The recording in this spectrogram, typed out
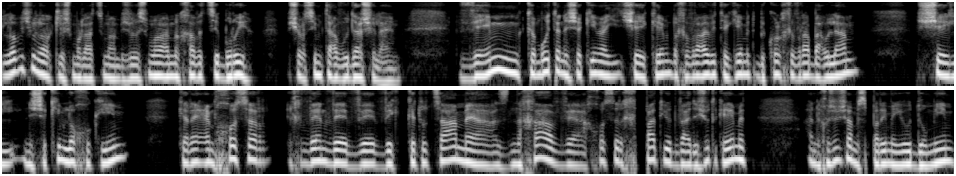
לא בשביל רק לשמור על עצמם בשביל לשמור על המרחב הציבורי שעושים את העבודה שלהם. ואם כמות הנשקים שקיימת בחברה הערבית קיימת בכל חברה בעולם של נשקים לא חוקיים כנראה עם חוסר הכוון וכתוצאה מההזנחה והחוסר אכפתיות והאדישות הקיימת אני חושב שהמספרים היו דומים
